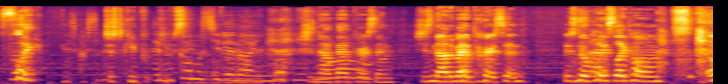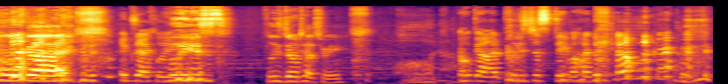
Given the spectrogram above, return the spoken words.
It's like, もしかしたら just keep, 知ってる keep か saying も it し over れ and ない over. んだけど She's not a bad person. She's not a bad person. There's no place like home. Oh god. Exactly. Please. Please don't touch me. ほら Oh god, please just stay behind the counter.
